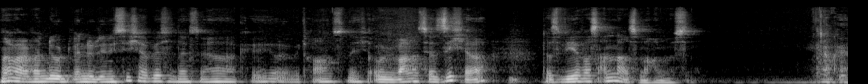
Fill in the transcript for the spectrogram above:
Na, weil wenn du, wenn du dir nicht sicher bist und denkst, ja, okay, oder wir trauen es nicht, aber wir waren uns ja sicher, dass wir was anderes machen müssen. Okay.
